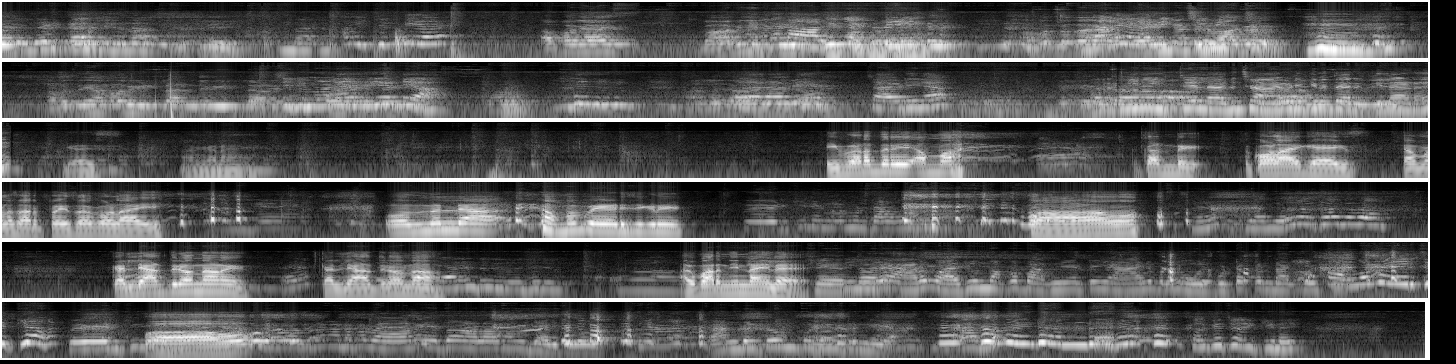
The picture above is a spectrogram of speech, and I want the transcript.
അപ്പൊ ഗായ്സ് ഞെട്ടി. അപ്പൊ ഇത് നമ്മളെ വീട്ടിലാണ് എന്റെ വീട്ടിലാണ്. കുടിയില്ല? എല്ലാവരും ചായ കുടിക്കുന്ന തിരക്കിലാണ്. അങ്ങനെ ഇവിടെ എന്തൊരു അമ്മ കണ്ട് കോളായി ഗൈസ് നമ്മളെ സർപ്രൈസോ കോളായി. ഒന്നുമില്ല. അമ്മ പേടിച്ചിക്കണ്. പാവം. കല്യാണത്തിന് ഒന്നാണ് കല്യാണത്തിന് ഒന്നാ അത് പറഞ്ഞിട്ടുണ്ടായില്ലേ? പാവോ. വേറെ ഏതോ ആളാണെന്ന് വിചാരിക്കുന്നു കണ്ടിട്ടും പിടികിട്ടുന്നില്ല. ഒക്കെ ചോദിക്കണേ.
